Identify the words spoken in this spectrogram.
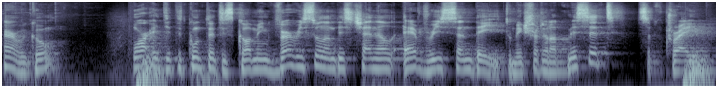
There we go. More edited content is coming very soon on this channel every Sunday. To make sure to not miss it, subscribe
